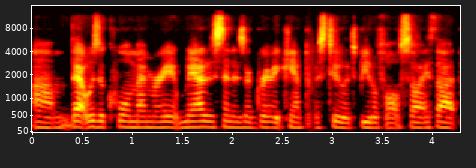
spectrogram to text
um, that was a cool memory. Madison is a great campus too. It's beautiful. So I thought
